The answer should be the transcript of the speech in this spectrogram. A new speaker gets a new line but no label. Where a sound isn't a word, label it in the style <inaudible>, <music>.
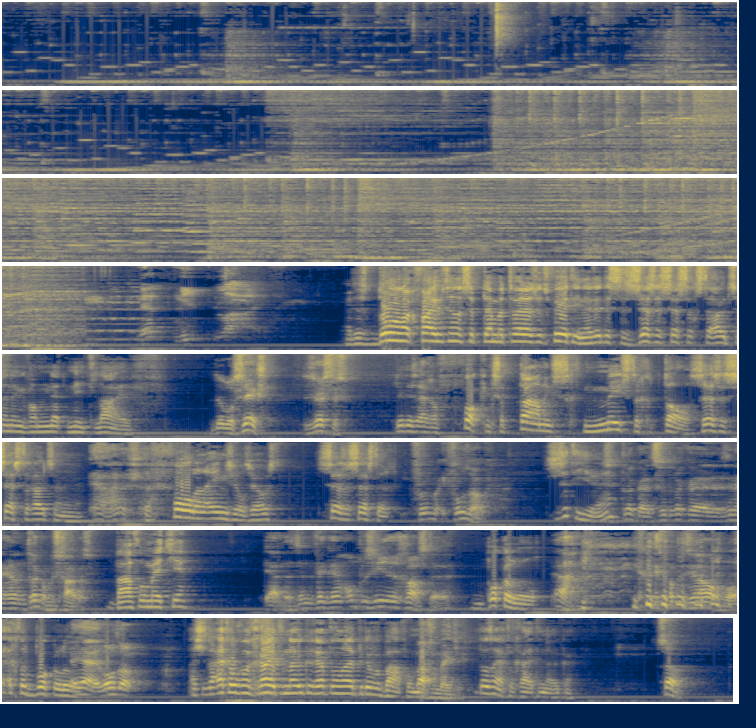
Thank you.
Het is donderdag 25 september 2014 en dit is de 66ste uitzending van Net Niet Live.
Dubbel seks. De zusters.
Dit is echt een fucking satanisch meestergetal. 66 uitzendingen.
Ja, dat is,
The Fallen Angels, Joost. 66.
ik, voel, ik voel ze ook.
Ze zitten hier, hè?
Druk, ze, druk, ze zijn heel druk op mijn schouders.
Bafelmetje.
Ja, dat vind ik een onplezierige gast. hè.
Bokkelul.
Ja. <laughs> ik hoop dat ze <laughs>
Echt een bokkelul.
En jij, rond op.
Als je nou echt over een geitenneuker hebt, dan heb je het over
een beetje.
Dat is echt een geitenneuker. Zo.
